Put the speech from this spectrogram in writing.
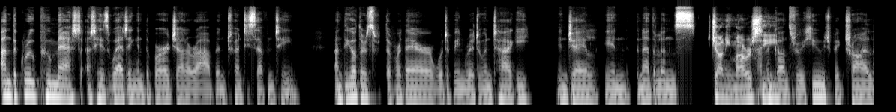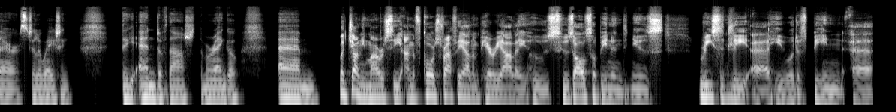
and the group who met at his wedding in the Burj Al Arab in 2017. And the others that were there would have been Ridouan Taghi in jail in the Netherlands, Johnny having Morrissey, gone through a huge big trial there, still awaiting the end of that, the Marengo. Um, but Johnny Morrissey, and of course Raffaele Imperiale, who's who's also been in the news recently. Uh, he would have been uh,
